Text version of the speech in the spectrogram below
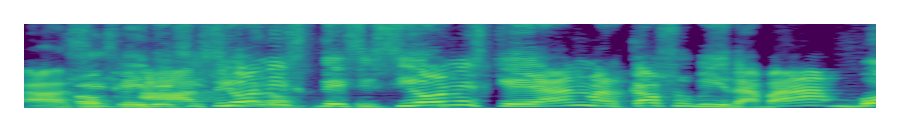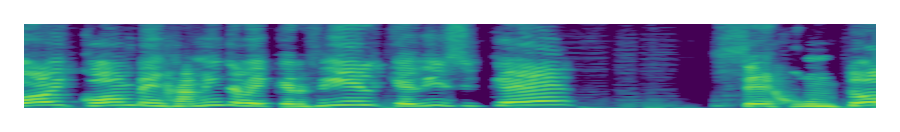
Así, decisiones, decisiones que han marcado su vida. Va, voy con Benjamín de Bakerfield que dice que se juntó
